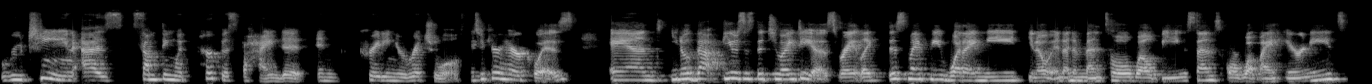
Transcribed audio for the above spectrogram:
routine as something with purpose behind it and creating your ritual. I took your hair quiz and, you know, that fuses the two ideas, right? Like this might be what I need, you know, in a mental well being sense or what my hair needs.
